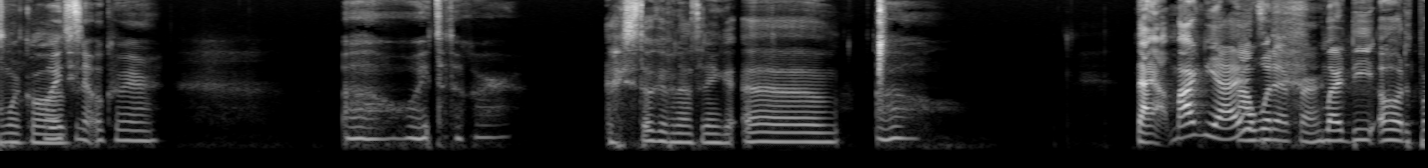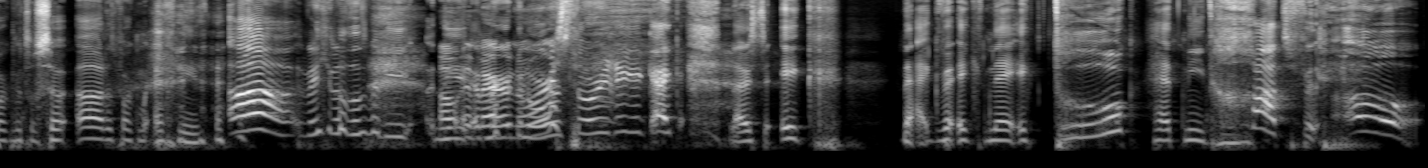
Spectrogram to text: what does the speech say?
oh my hoe heet god. die nou ook weer? Oh, hoe heet dat ook weer? Ik zit ook even na te denken. Ehm, Oh, nou ja, maakt niet uit. ah, whatever. Maar die, oh, dat pakt me toch zo. Oh, dat pakt me echt niet. Ah, weet je nog dat we die, die American American, Horror Horror Story gingen kijken? Luister, ik. Nee, ik, ik, nee, ik trok het niet. Gadver... Oh.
